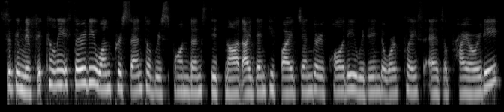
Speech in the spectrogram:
Significantly, 31% of respondents did not identify gender equality within the workplace as a priority,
